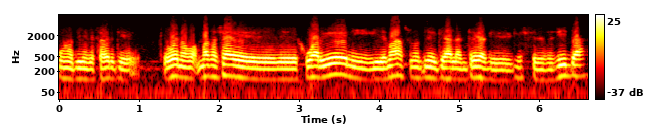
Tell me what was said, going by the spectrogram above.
uno tiene que saber que, que bueno, más allá de, jugar bien y, demás, uno tiene que dar la entrega que, se necesita.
